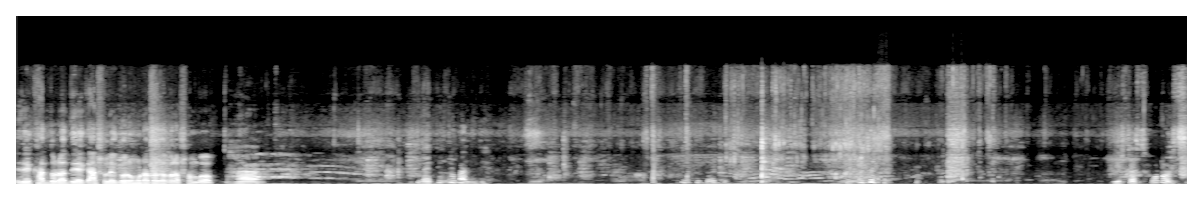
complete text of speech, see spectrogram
এই যে খাদ্যটা দিয়ে কি আসলে গরু মোটা তাজা করা সম্ভব? হ্যাঁ। একটু পানি দে। ছোট হয়েছে।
